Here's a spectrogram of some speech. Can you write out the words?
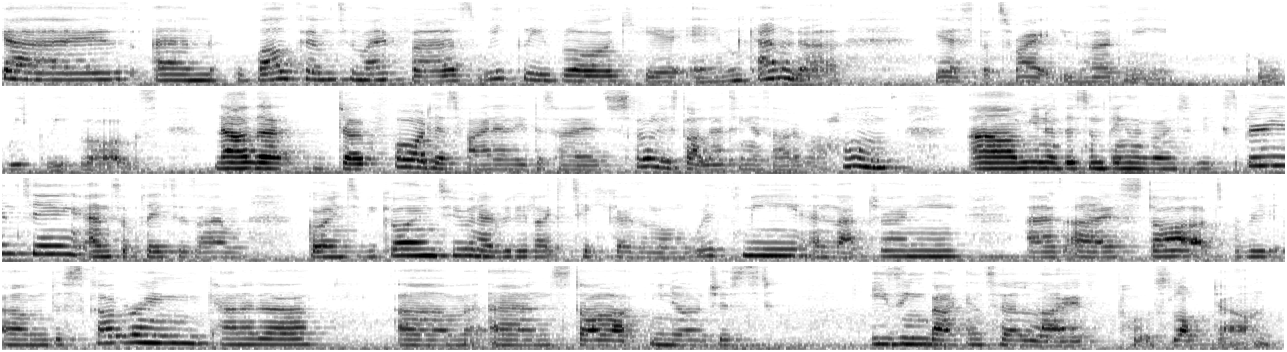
Guys, and welcome to my first weekly vlog here in Canada. Yes, that's right, you heard me. Weekly vlogs. Now that Doug Ford has finally decided to slowly start letting us out of our homes, um, you know, there's some things I'm going to be experiencing and some places I'm going to be going to, and I'd really like to take you guys along with me and that journey as I start um, discovering Canada um, and start, you know, just easing back into life post lockdown.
